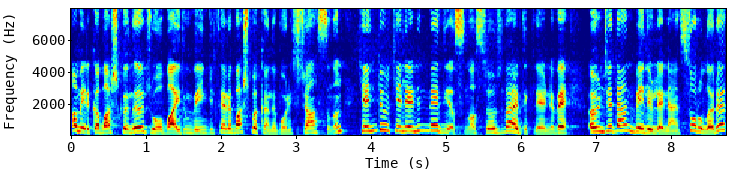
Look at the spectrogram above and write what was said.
Amerika Başkanı Joe Biden ve İngiltere Başbakanı Boris Johnson'ın kendi ülkelerinin medyasına söz verdiklerini ve önceden belirlenen soruları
